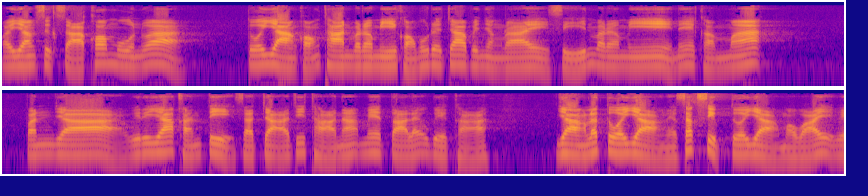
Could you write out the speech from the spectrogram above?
พยายามศึกษาข้อมูลว่าตัวอย่างของทานบารมีของพระพุทธเจ้าเป็นอย่างไร ศีลบารมี เนคขมมะ ปัญญา วิริยะขันติ สัจจะอธิฐานะ เมตตาและอุเบกขา อย่างละตัวอย่างเนี่ยสักสิบตัวอย่างมาไว้ เว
